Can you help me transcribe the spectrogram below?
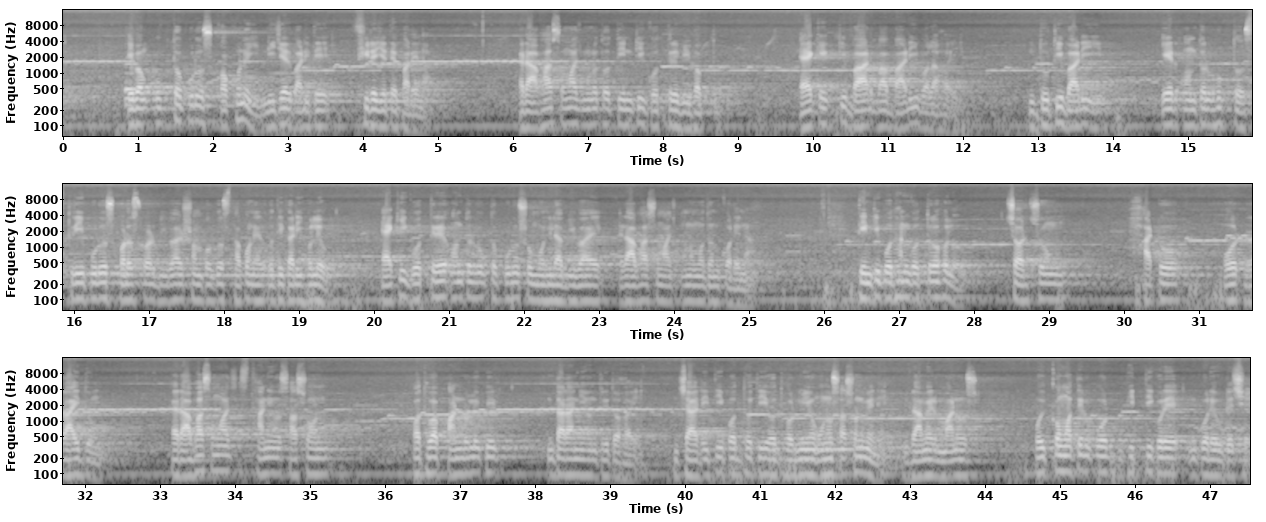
এবং উক্ত পুরুষ কখনোই নিজের বাড়িতে ফিরে যেতে পারে না। রাভা সমাজ মূলত তিনটি গোত্রে বিভক্ত। এক একটি বার বা বাড়ি বলা হয়। দুটি বাড়ি এর অন্তর্ভুক্ত স্ত্রী পুরুষ পরস্পর বিবাহ সম্পর্ক স্থাপনের অধিকারী হলেও একই গোত্রের অন্তর্ভুক্ত পুরুষ ও মহিলা বিবাহে রাভা সমাজ অনুমোদন করে না। তিনটি প্রধান গোত্র হল চরচুং, হাটো ও রায়দুং রাভা সমাজ স্থানীয় শাসন অথবা পাণ্ডুলিপির দ্বারা নিয়ন্ত্রিত হয়, যা রীতি পদ্ধতি ও ধর্মীয় অনুশাসন মেনে গ্রামের মানুষ ঐক্যমতের উপর ভিত্তি করে গড়ে উঠেছে।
